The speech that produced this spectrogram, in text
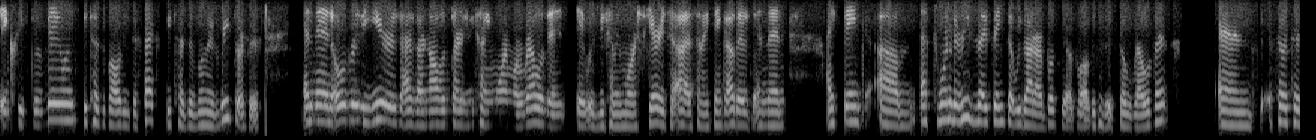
increased surveillance because of all these effects because of limited resources." And then over the years, as our novel started becoming more and more relevant, it was becoming more scary to us and I think others. And then I think um, that's one of the reasons I think that we got our book deal as well because it's so relevant. And so it's a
